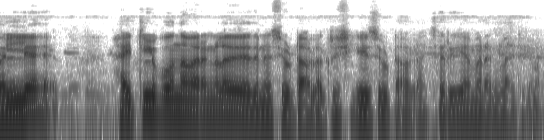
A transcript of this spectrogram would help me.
വലിയ ഹൈറ്റിൽ പോകുന്ന മരങ്ങൾ ഇതിന് സ്യൂട്ടാവില്ല കൃഷിക്ക് സ്യൂട്ടാവില്ല ചെറിയ മരങ്ങളായിരിക്കണം.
